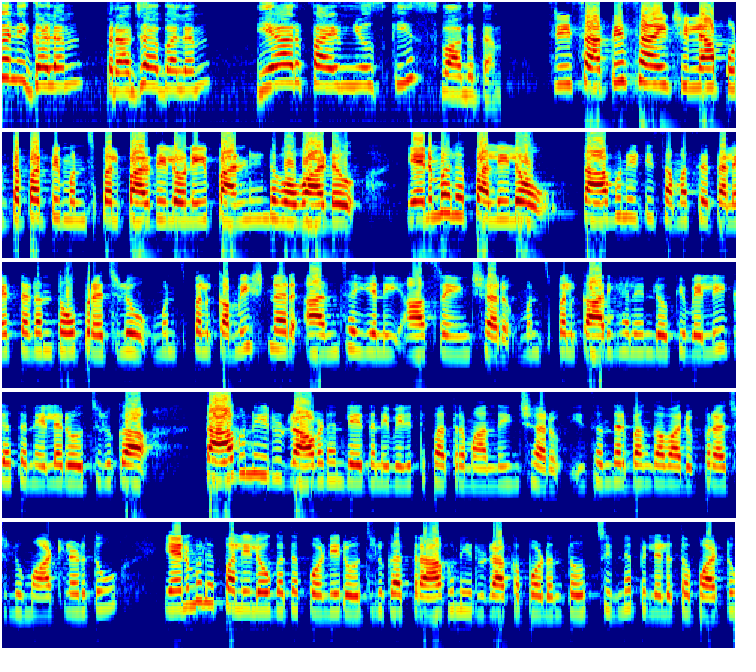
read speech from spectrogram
ప్రజని ప్రజాబలం ఏఆర్ ఫైవ్ న్యూస్కి స్వాగతం. శ్రీ సత్యసాయి జిల్లా పుట్టపర్తి మున్సిపల్ పరిధిలోని పన్నెండవ వార్డు యనమలపల్లిలో తాగునీటి సమస్య తలెత్తడంతో ప్రజలు మున్సిపల్ కమిషనర్ అంజయ్యని ఆశ్రయించారు. మున్సిపల్ కార్యాలయంలోకి వెళ్ళి గత నెల రోజులుగా తాగునీరు రావడం లేదని వినతిపత్రం అందించారు. ఈ సందర్భంగా వారు ప్రజలు మాట్లాడుతూ యనమలపల్లిలో గత కొన్ని రోజులుగా త్రాగునీరు రాకపోవడంతో చిన్న పిల్లలతో పాటు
